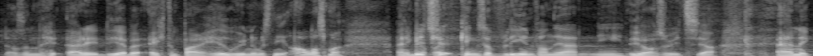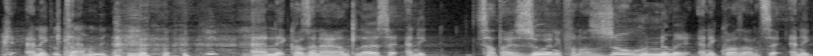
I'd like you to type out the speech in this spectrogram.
dat is een, allee, die hebben echt een paar heel goede nummers. Niet alles, maar... En Een had beetje Kings of Leon van de jaren 90. Ja, zoiets, ja. En ik, en ik, en, ik was naar aan het luisteren en ik zat daar zo en ik vond dat zo'n goed nummer. En ik was aan het en ik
